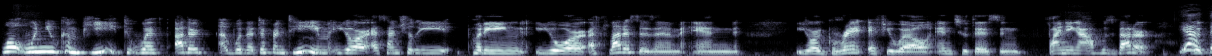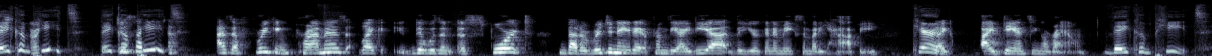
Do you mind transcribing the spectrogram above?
Well, when you compete with other with a different team, you're essentially putting your athleticism and your grit, if you will, into this and finding out who's better. Yeah, With they cheering, compete. They just like compete. As, a freaking premise, like there was an, a sport that originated from the idea that you're gonna make somebody happy, Karen, like by dancing around they compete.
